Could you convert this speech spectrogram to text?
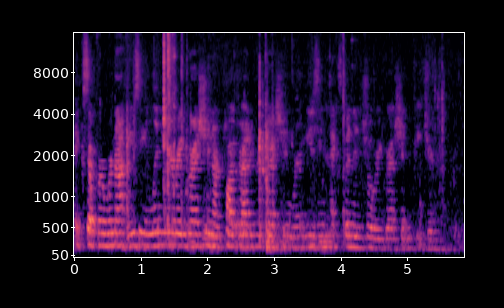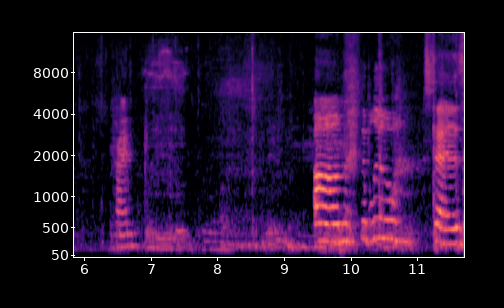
except for we're not using linear regression or quadratic regression, we're using exponential regression feature. Okay? Um, the blue says,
